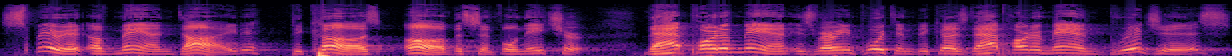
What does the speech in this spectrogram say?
Spirit of man died because of the sinful nature. That part of man is very important because that part of man bridges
